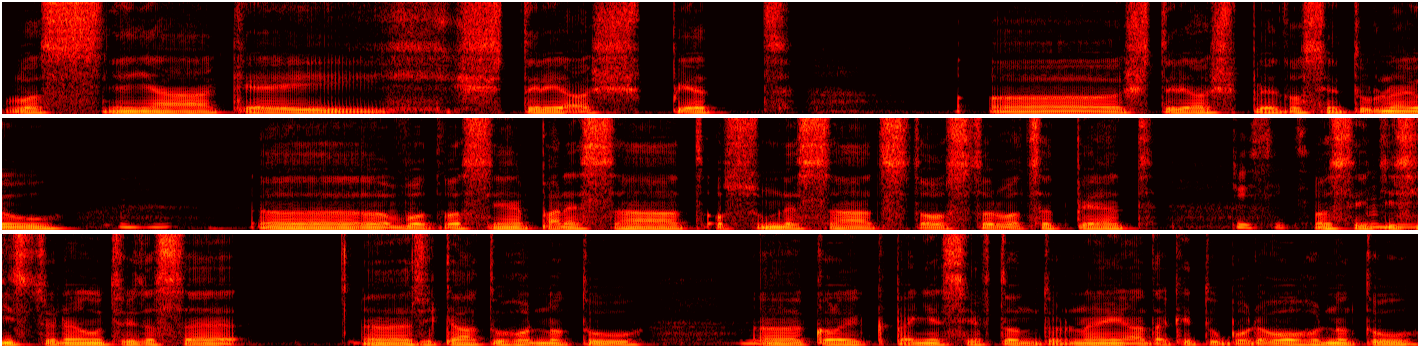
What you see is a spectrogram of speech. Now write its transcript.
vlastně nějaký 4 až 5 uh, 4 až 5 vlastně turnajů. Mm-hmm uh, od vlastně 50, 80, 100, 125 tisíc. Vlastně mm-hmm. tisíc turnajů, což zase uh, říká tu hodnotu, uh, kolik peněz je v tom turnaji a taky tu bodovou hodnotu.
